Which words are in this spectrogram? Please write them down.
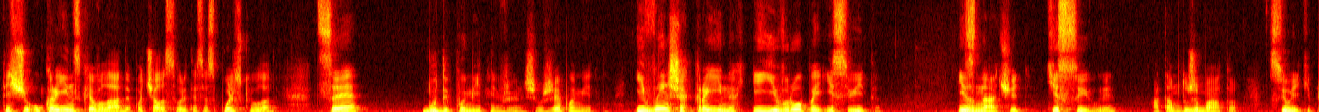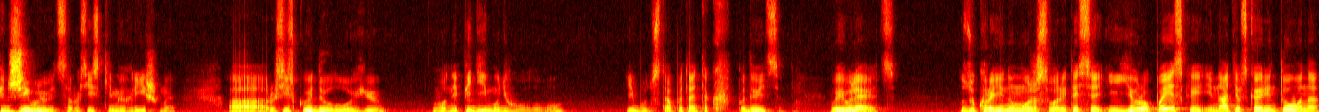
Те, що українська влада почала сваритися з польською владою, це буде помітно вже, вже помітно. І в інших країнах, і Європи, і світу. І значить, ті сили, а там дуже багато сил, які підживлюються російськими грішми, російською ідеологією, вони підіймуть голову і будуть ставити питання. Так подивіться, виявляється, з Україною може сваритися і європейська, і натівська орієнтована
